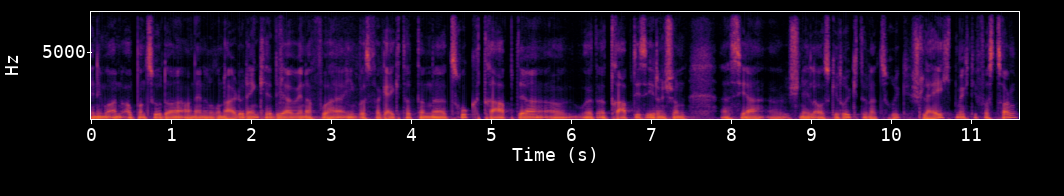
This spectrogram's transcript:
wenn ich ab und zu da an einen Ronaldo denke, der, wenn er vorher irgendwas vergeigt hat, dann äh, zurücktrabt, ja, äh, trabt ist eh dann schon sehr schnell ausgedrückt oder zurückschleicht, möchte ich fast sagen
